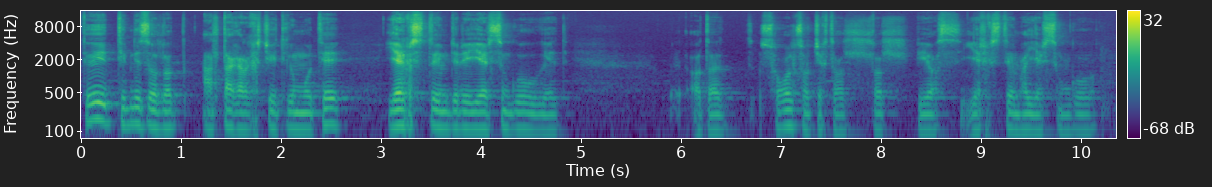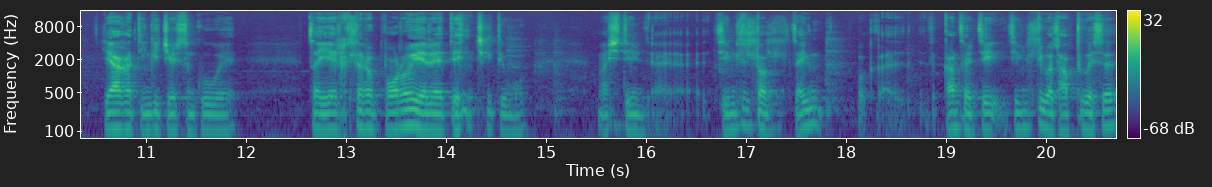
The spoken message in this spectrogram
Тэгээд тэрнээс болоод алдаа гаргах ч гэдэг юм уу те ярих хэвээр юм дээрээ ярьсангүй гэдэг одоо сугуул сууж ихт бол би бас ярих систем хаяа ярьсангүй. Яагаад ингэж ярьсангүй вэ? За ярихлаараа буруу яриад энэ ч гэдэг юм уу. Маш тийм э, зэмлэл бол загин ганц зэмлэлийг бол авдаг байсан.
